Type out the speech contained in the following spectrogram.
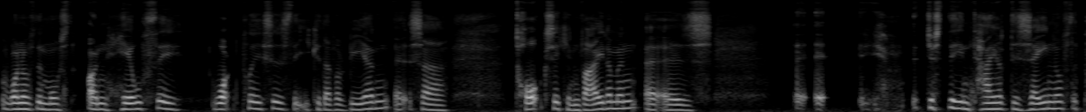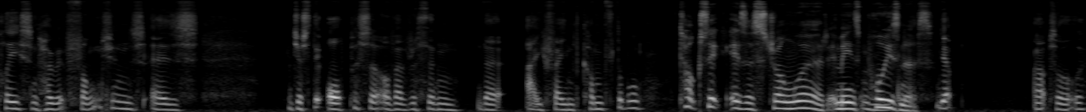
one of the most unhealthy workplaces that you could ever be in. It's a toxic environment. It is. It, it, just the entire design of the place and how it functions is just the opposite of everything that I find comfortable. Toxic is a strong word. It means Mm-hmm. poisonous. Yep, absolutely.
